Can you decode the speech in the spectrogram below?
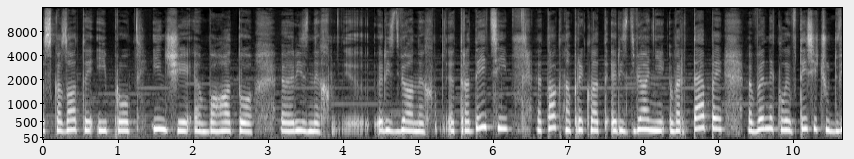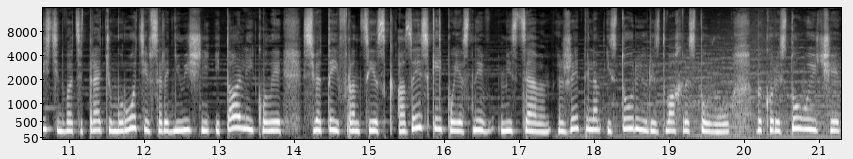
сказати і про інші е, багато е, різних різдвяних традицій. Так, наприклад, різдвяні вертепи виникли в 1223 році в середньовічній Італії, коли святий Франциск Азийський пояснив місцевим жителям історію Різдва Христового, використовуючи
